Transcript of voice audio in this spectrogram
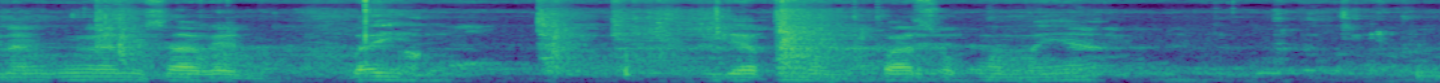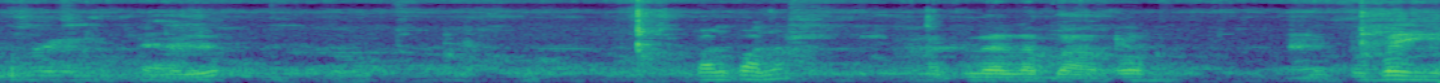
ang ano sa akin, bay, hindi ako magpasok mamaya. Dahil Paano paano? naglalaba ako. Ano ko bay,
